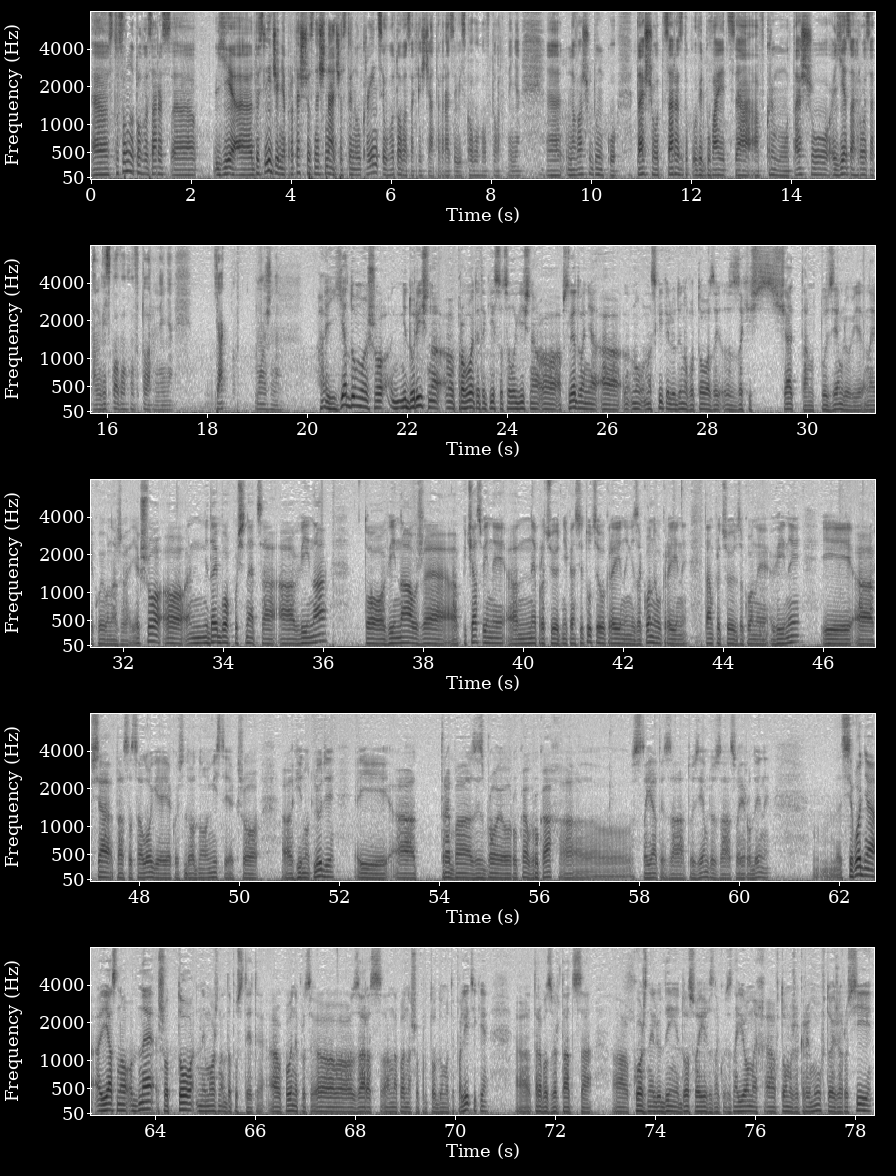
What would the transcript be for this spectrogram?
Е, Стосовно того, зараз е, є е, дослідження про те, що значна частина українців готова захищати в разі військового вторгнення. Е, На вашу думку, те, що от зараз відбувається в Криму, те, що є загроза там військового вторгнення, як можна? Я думаю, що недорічно е, проводити такі соціологічні обслідування, ну, наскільки людина готова за- захищати там ту землю, на якої вона живе. Якщо, не дай Бог, почнеться війна, то війна вже під час війни не працюють ні Конституція України, ні закони України. Там працюють закони війни. І вся та соціологія якось до одного місця, якщо гинуть люди, і треба зі зброєю рука в руках стояти за ту землю, за свої родини. Сьогодні ясно одне, що то не можна допустити. Повинні про це зараз, напевно, що про то думати політики. Треба звертатися кожній людині до своїх зна- знайомих в тому же Криму, в той же Росії,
